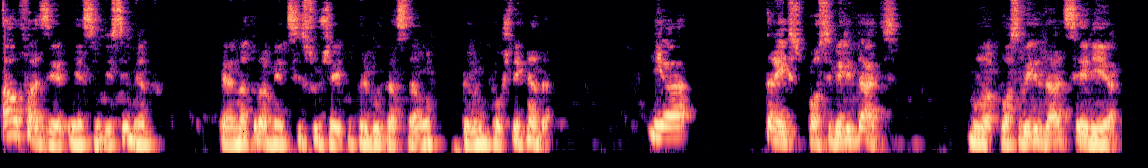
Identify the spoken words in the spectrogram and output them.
ao fazer esse investimento, é, naturalmente se sujeita à tributação pelo imposto de renda. E há três possibilidades. Uma possibilidade seria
